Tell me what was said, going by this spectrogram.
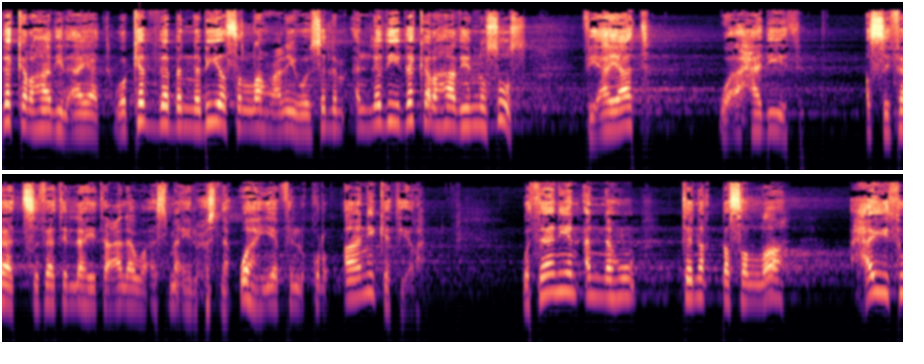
ذكر هذه الآيات وكذب النبي صلى الله عليه وسلم الذي ذكر هذه النصوص في آيات وأحاديث الصفات صفات الله تعالى وأسمائه الحسنى وهي في القرآن كثيرة. وثانيا أنه تنقص الله حيث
